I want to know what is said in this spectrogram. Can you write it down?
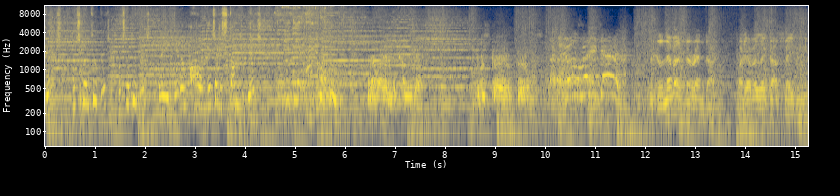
bitch? What you gonna do, bitch? What you gonna do, bitch? And then you hit him, oh, bitch, I just stunned you, bitch. Now I am the Kanga, the destroyer of worlds. You're already dead! We shall never surrender, whatever the cost may be.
